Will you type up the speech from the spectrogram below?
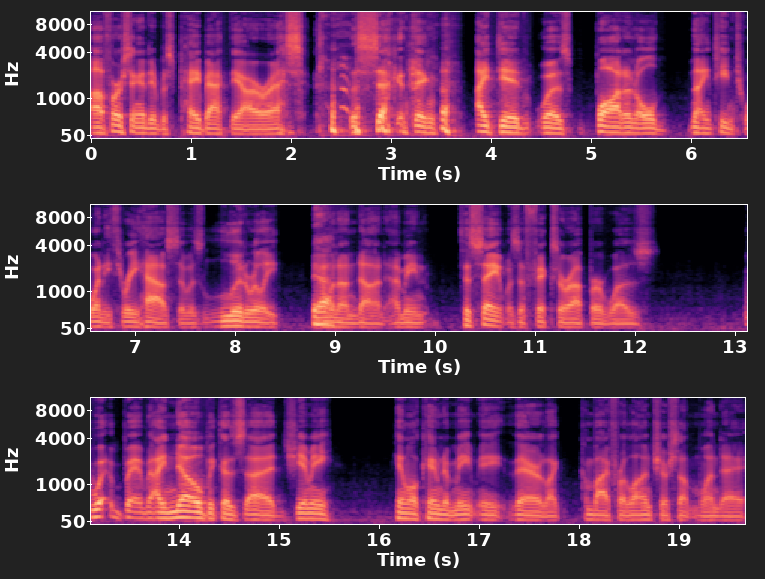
uh, first thing I did was pay back the IRS. the second thing I did was bought an old 1923 house that was literally Yeah. coming undone. I mean, to say it was a fixer upper was, I know because uh, Jimmy Kimmel came to meet me there, like come by for lunch or something one day,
